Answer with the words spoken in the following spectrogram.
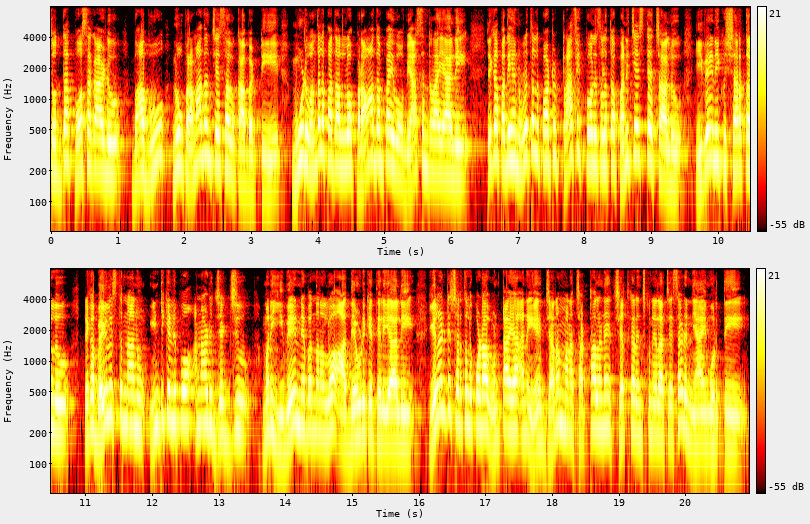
శుద్ధ పోసగాడు. బాబు నువ్వు ప్రమాదం చేశావు కాబట్టి మూడు వందల పదాల్లో ప్రమాదంపై ఓ వ్యాసం రాయాలి. ఇక పదిహేను రోజుల పాటు ట్రాఫిక్ పోలీసులతో పనిచేస్తే చాలు. ఇవే నీకు షరతులు. ఇక బెయిలిస్తున్నాను ఇంటికెళ్ళిపో అన్నాడు జడ్జు. మరి ఇవే నిబంధనలో ఆ దేవుడికే తెలియాలి. ఇలాంటి షరతులు కూడా ఉంటాయా అని జనం మన చట్టాలనే చేత్కరించుకునేలా చేశాడు న్యాయమూర్తి.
